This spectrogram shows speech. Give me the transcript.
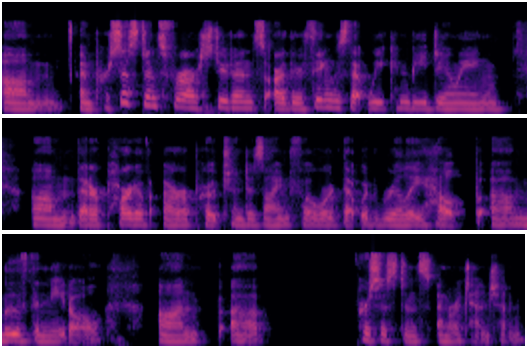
um, and persistence for our students, are there things that we can be doing um, that are part of our approach and design forward that would really help uh, move the needle on uh, persistence and retention?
